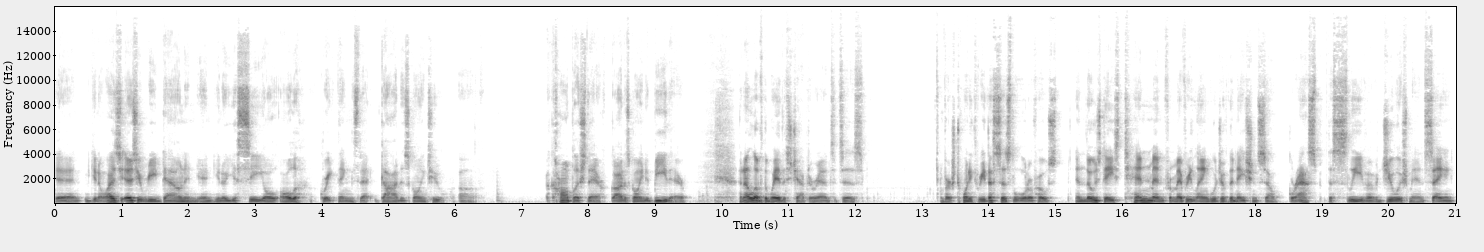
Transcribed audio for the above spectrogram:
and you know as as you read down and and you know you see all all the great things that God is going to uh, accomplish there. God is going to be there, and I love the way this chapter ends. It says, verse twenty three. Thus says the Lord of hosts. In those days, ten men from every language of the nation shall grasp the sleeve of a Jewish man, saying,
